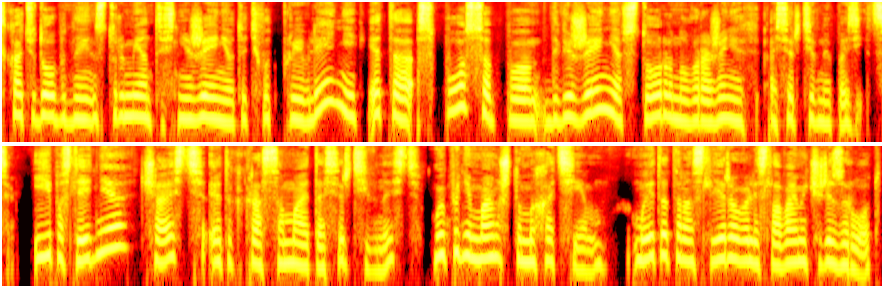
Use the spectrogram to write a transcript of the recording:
искать удобные инструменты снижения вот этих вот проявлений, это способ э, движения в сторону выражения ассертивной позиции. И последняя часть — это как раз сама эта ассертивность. Мы понимаем, что мы хотим. Мы это транслировали словами через рот.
